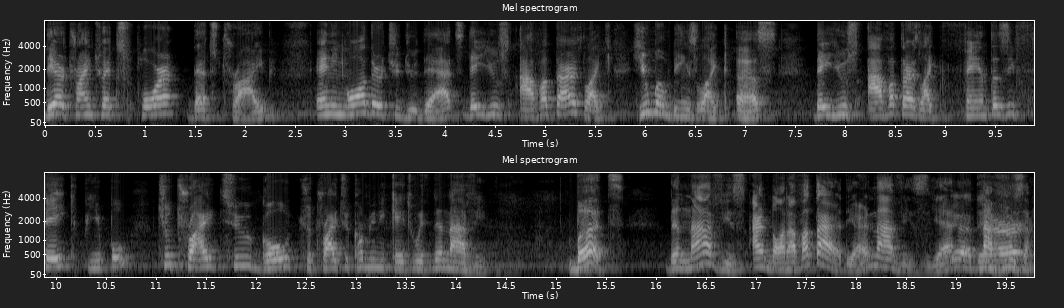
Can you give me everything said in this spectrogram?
they are trying to explore that tribe, and in order to do that, they use avatars like human beings like us. They use avatars like fantasy fake people to try to go to try to communicate with the Navi. But the Navis are not Avatar; they are Navis. Yeah, Yeah, they are-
